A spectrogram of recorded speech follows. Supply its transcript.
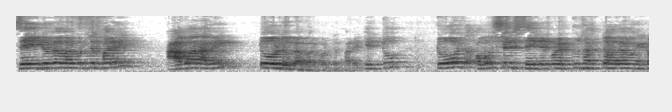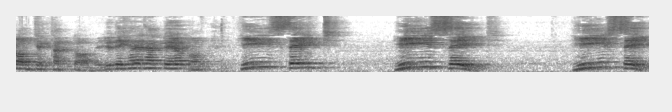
সেইডও ব্যবহার করতে পারি, আবার আমি টোল্ডও ব্যবহার করতে পারি। কিন্তু টোল্ড অবশ্যই সেইডের পরে টু থাকতে হবে এবং একটা অবজেক্ট থাকতে হবে। যদি এখানে থাকতো এরকম হি সেইট হি সেইট হি সেইট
